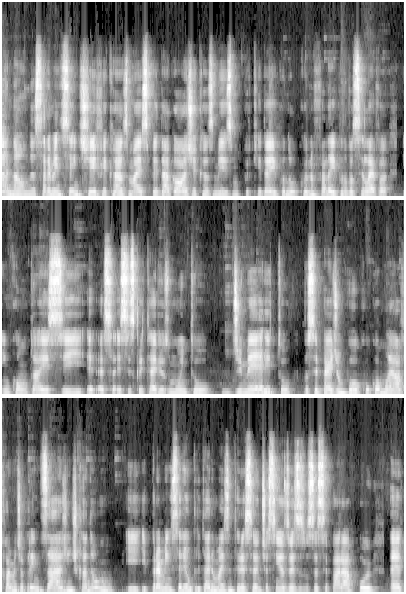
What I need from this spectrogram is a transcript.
É, não necessariamente científicas, mas pedagógicas mesmo. Porque daí, quando, quando eu falei, quando você leva em conta esse, essa- esses critérios muito de mérito, você perde um pouco como é a forma de aprendizagem de cada um. E, e para mim seria um critério mais interessante, assim, às vezes você separar por, é,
